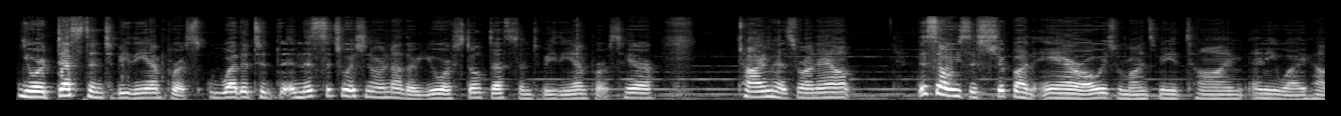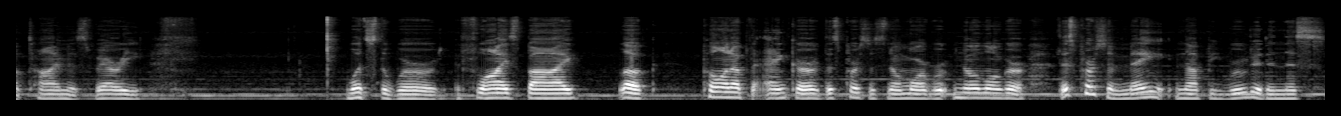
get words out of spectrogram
you are destined to be the Empress. Whether to in this situation or another, you are still destined to be the Empress. Here, time has run out. This always, this ship on air always reminds me of time. Anyway, how time is very what's the word? It flies by. Look, pulling up the anchor. This person's no more, no longer, this person may not be rooted in this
